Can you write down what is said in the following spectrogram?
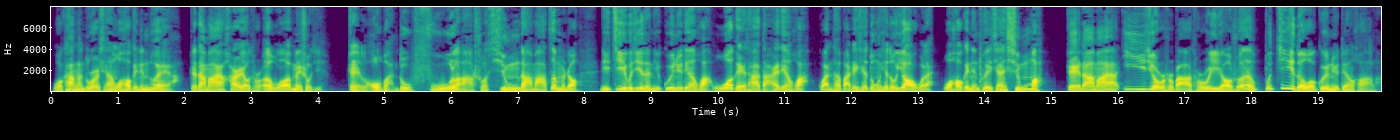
我看看多少钱，我好给您退呀。这大妈呀还是摇头，呃，我没手机。这老板都服了啊，说行，大妈这么着，你记不记得你闺女电话？我给她打一电话，管她把这些东西都要过来，我好给您退钱，行吗？这大妈呀依旧是把头一摇，说不记得我闺女电话了。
